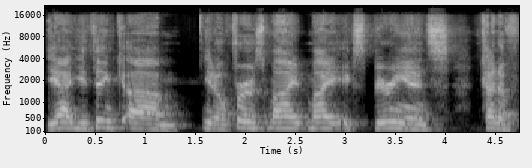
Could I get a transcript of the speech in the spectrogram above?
yeah, you think um, you know first my my experience kind of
